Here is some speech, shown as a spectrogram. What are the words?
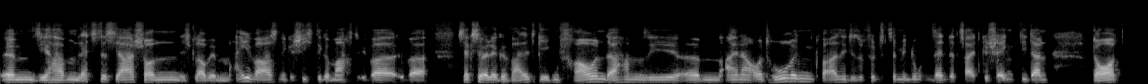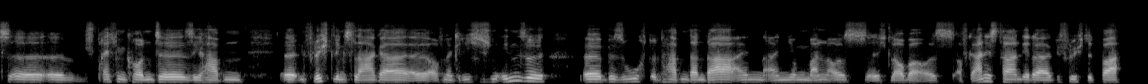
Ähm, sie haben letztes Jahr schon, ich glaube im Mai war es, eine Geschichte gemacht über, über sexuelle Gewalt gegen Frauen. Da haben sie ähm, einer Autorin quasi diese 15 Minuten Sendezeit geschenkt, die dann dort äh, äh, sprechen konnte. Sie haben ein Flüchtlingslager auf einer griechischen Insel äh, besucht und haben dann da einen, einen jungen Mann aus, ich glaube, aus Afghanistan, der da geflüchtet war,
